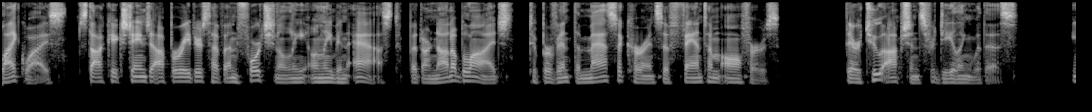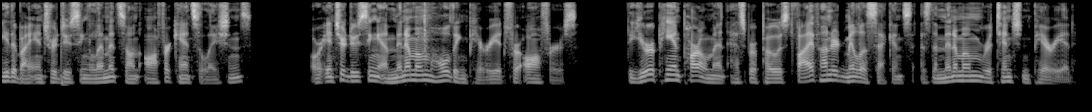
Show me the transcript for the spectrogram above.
Likewise, stock exchange operators have unfortunately only been asked, but are not obliged, to prevent the mass occurrence of phantom offers. There are two options for dealing with this, either by introducing limits on offer cancellations or introducing a minimum holding period for offers the European Parliament has proposed 500 milliseconds as the minimum retention period,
